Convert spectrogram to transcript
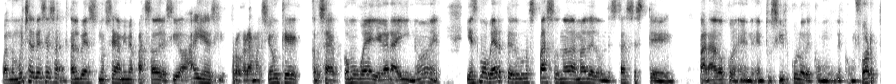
cuando muchas veces, tal vez, no sé, a mí me ha pasado decir, ay, es programación, que, o sea, ¿cómo voy a llegar ahí, no? Y es moverte de unos pasos nada más de donde estás, este, parado en, tu círculo de, de, confort.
